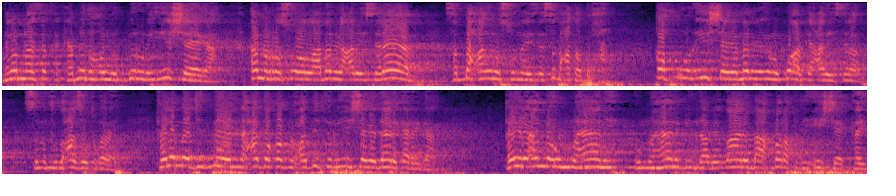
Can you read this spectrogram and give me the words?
min annaas dadka ka mid aho yukhbirunii ii sheega ana rasuula allah nabiga calayh salaam sabaxa inuu sunaystay subxata duxa qof uun ii sheegay nabiga inuu ku arkay calayh salaam sunatu duxaa soo tukanay falam ajid ma helin axadda qof yuxadiuni ii sheegay daalika arrinkaa kayra ana ummuhani ummuhani bint abi aalib ba akhbaratnii ii sheegtay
